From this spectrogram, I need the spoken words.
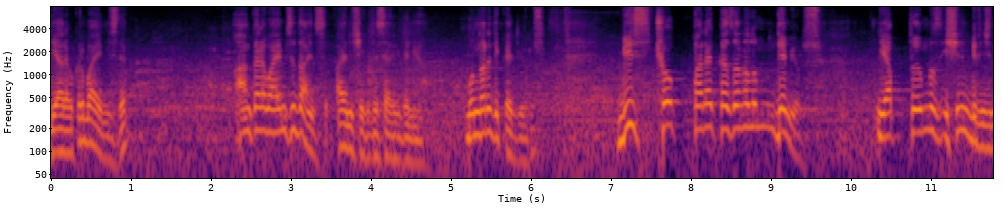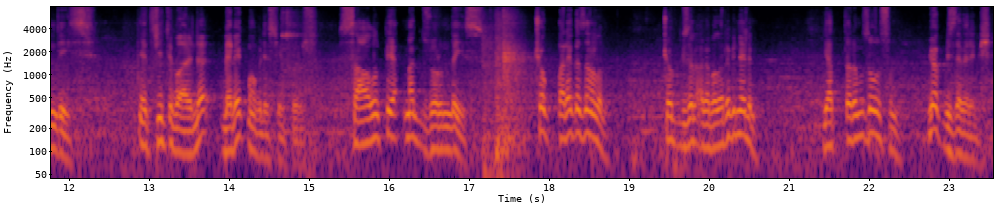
Diyarbakır bayimizde Ankara bayimizde de aynısı, aynı şekilde sergileniyor. Bunlara dikkat ediyoruz. Biz çok para kazanalım demiyoruz. Yaptığımız işin bilincindeyiz. Netice itibariyle bebek mobilyası yapıyoruz. Sağlıklı yapmak zorundayız. Çok para kazanalım. Çok güzel arabalara binelim. Yatlarımız olsun. Yok bizde böyle bir şey.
